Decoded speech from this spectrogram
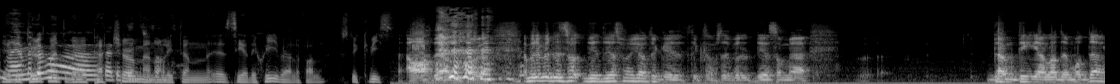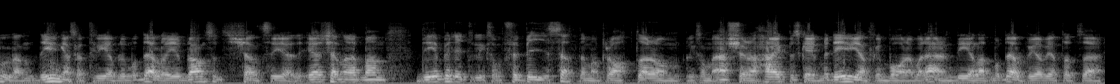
jag nej, men det att man inte behöver patcha med någon liten eh, CD-skiva i alla fall, styckvis. Ja, det är, ja, men det, är det, det, det som jag tycker liksom, det är väl det som är den delade modellen. Det är ju en ganska trevlig modell och ibland så känns det, jag känner att man, det blir lite liksom förbisett när man pratar om liksom Azure och Hyperscale. Men det är ju egentligen bara vad det är, en delad modell. För jag vet att så här,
